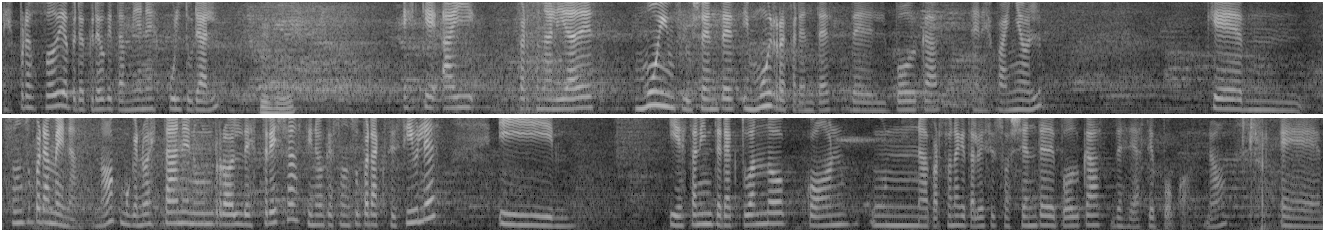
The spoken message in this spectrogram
es prosodia, pero creo que también es cultural, es que hay personalidades muy influyentes y muy referentes del podcast en español que mm, son súper amenas, ¿no? Como que no están en un rol de estrella, sino que son súper accesibles y, y, están interactuando con una persona que tal vez es oyente de podcast desde hace poco, ¿no? Em,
